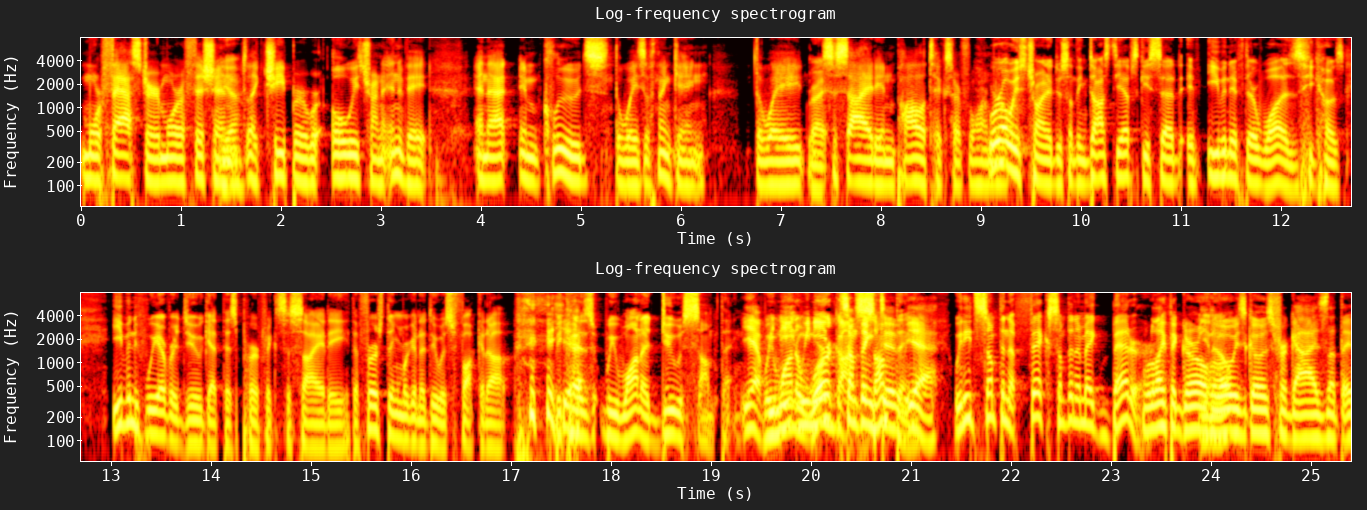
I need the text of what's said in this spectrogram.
more faster, more efficient, Yeah. like cheaper. We're always trying to innovate, and that includes the ways of thinking, the way Right. society and politics are formed. We're always trying to do something. Dostoevsky said, if even if there was, he goes, even if we ever do get this perfect society, the first thing we're going to do is fuck it up because we want to do something. Yeah, we, we want to work on something something. to- yeah. we need something to fix, something to make better. We're like the girl You who always goes for guys that they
